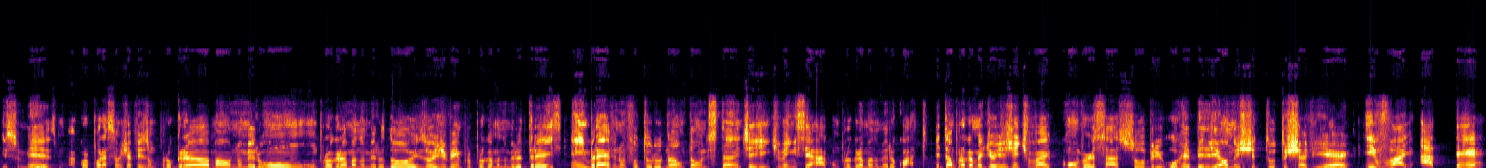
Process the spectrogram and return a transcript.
Isso mesmo, a corporação já fez um programa o número 1, um, um programa número 2, hoje vem para o programa número 3. Em breve, num futuro não tão distante, a gente vem encerrar com o programa número 4. Então, o programa de hoje a gente vai conversar sobre o rebelião no Instituto Xavier e vai até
